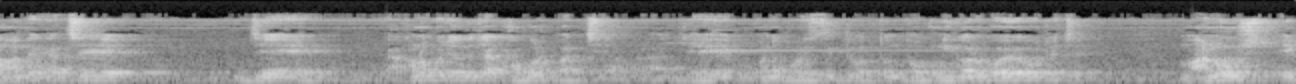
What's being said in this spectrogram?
আমাদের কাছে যে এখনও পর্যন্ত যা খবর পাচ্ছি আমরা, যে ওখানে পরিস্থিতি অত্যন্ত অগ্নিগর্ভ হয়ে উঠেছে। মানুষ এই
